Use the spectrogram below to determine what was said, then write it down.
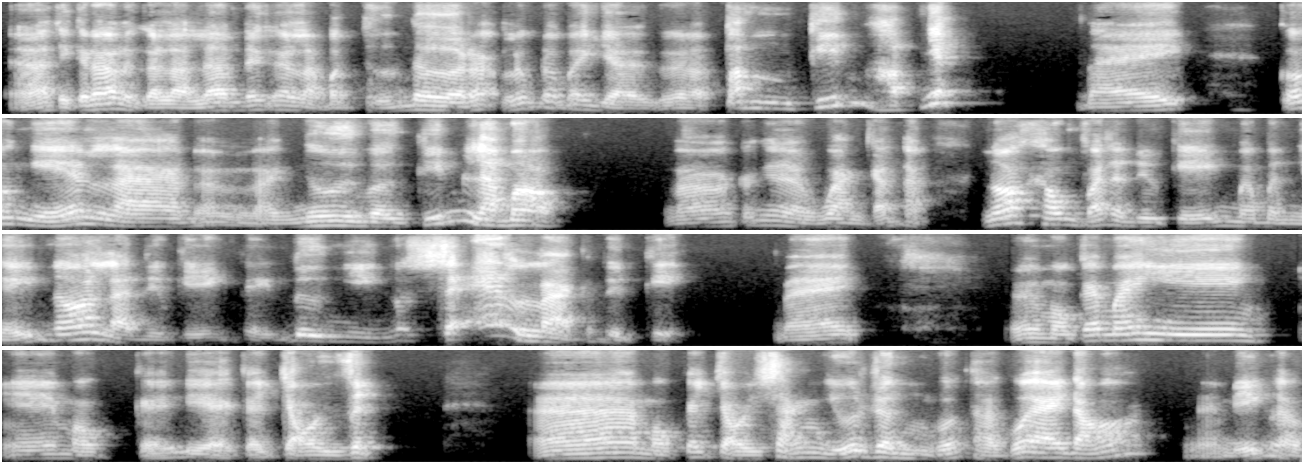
À, thì cái đó là gọi là lên đấy là bậc thượng thừa đó. Lúc đó bây giờ gọi là tâm kiếm hợp nhất. Đấy có nghĩa là là người và kiếm là một. Nó có nghĩa là hoàn cảnh nào. Nó không phải là điều kiện mà mình nghĩ nó là điều kiện thì đương nhiên nó sẽ là cái điều kiện. Đấy. Ờ, một cái máy hiên ờ, một cái ờ, cái chòi vịt à, một cái chòi xăng giữa rừng của thời của ai đó. Miễn là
